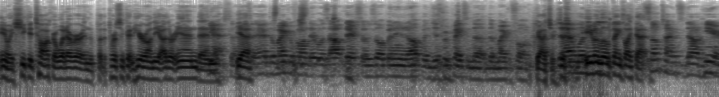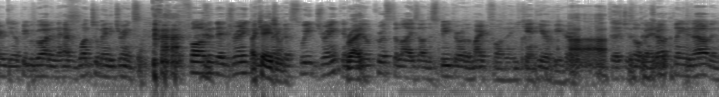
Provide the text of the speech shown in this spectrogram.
Anyway, she could talk or whatever, and the, but the person couldn't hear on the other end. And Yes, yeah, I had the microphone that was out there, so I was opening it up and just replacing the, the microphone. Gotcha. That Just even little things like that. Sometimes down here, you know, people go out and they have one too many drinks. it falls in their drink, and Occasionally. like a sweet drink, and Right. it'll crystallize on the speaker or the microphone, and you can't hear or be heard. Ah. so just open it up, clean it out, and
